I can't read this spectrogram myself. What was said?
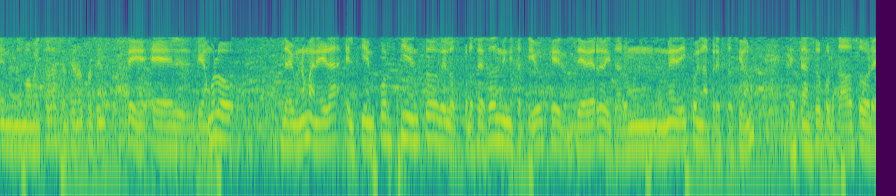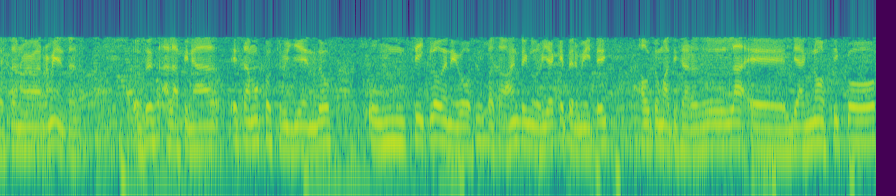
en el momento de la atención al paciente? Sí, el, digámoslo, de alguna manera, el 100% de los procesos administrativos que debe realizar un médico en la prestación están soportados sobre esta nueva herramienta. Entonces, a la final, estamos construyendo un ciclo de negocios basado en tecnología que permite automatizar la- eh, el diagnóstico,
